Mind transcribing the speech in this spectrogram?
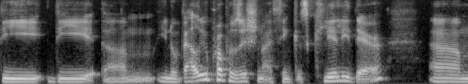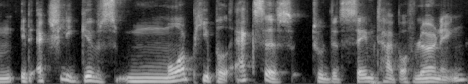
the the um, you know value proposition i think is clearly there. Um, it actually gives more people access to the same type of learning.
